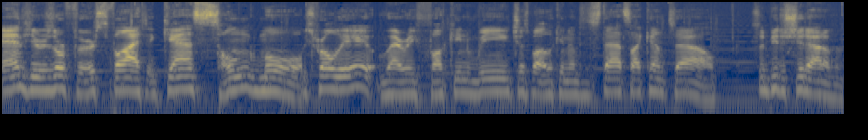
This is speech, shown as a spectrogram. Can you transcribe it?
And here's our first fight against Song Mo. He's probably very fucking weak just by looking at his stats, I can tell. So beat the shit out of him.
